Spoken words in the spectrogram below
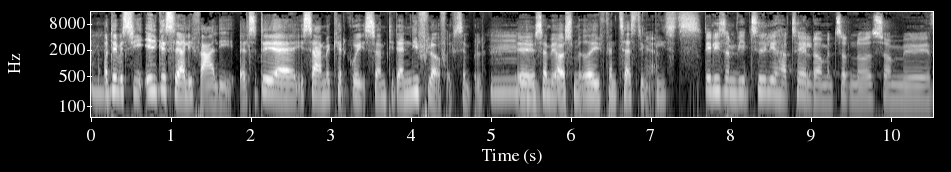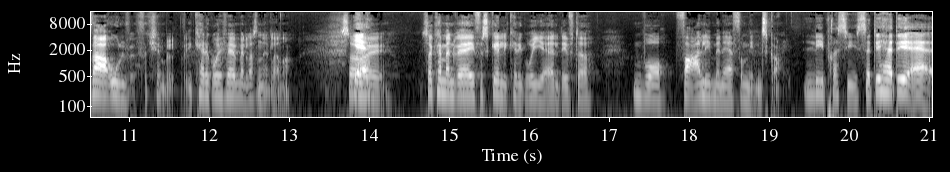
Mm. Og det vil sige ikke særlig farlige. Altså det er i samme kategori som de der nifler for eksempel, mm. øh, som vi også møder i Fantastic Ja. Beasts. Det er ligesom vi tidligere har talt om, at sådan noget som øh, var ulve, for eksempel, i kategori 5 eller sådan et eller andet. Så, Ja. øh, så kan man være i forskellige kategorier, alt efter hvor farlig man er for mennesker. Lige præcis. Så det her, det er,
